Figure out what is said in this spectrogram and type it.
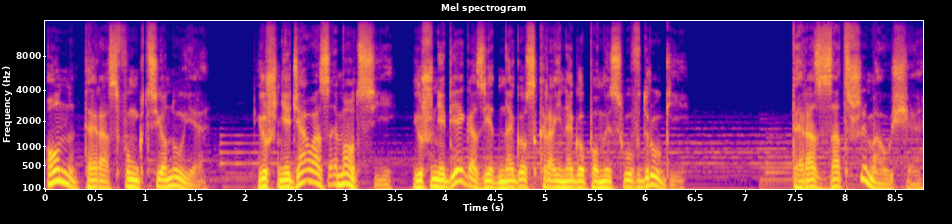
on teraz funkcjonuje. Już nie działa z emocji, już nie biega z jednego skrajnego pomysłu w drugi. Teraz zatrzymał się.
